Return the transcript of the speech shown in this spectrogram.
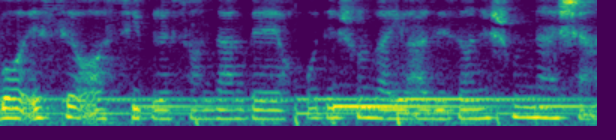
باعث آسیب رساندن به خودشون و یا عزیزانشون نشن.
